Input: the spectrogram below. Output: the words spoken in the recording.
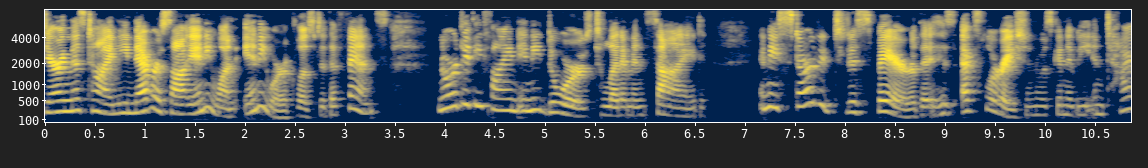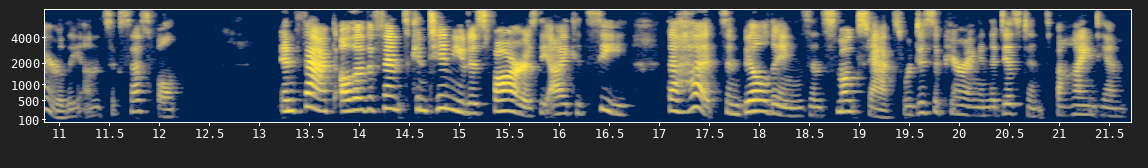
During this time, he never saw anyone anywhere close to the fence, nor did he find any doors to let him inside, and he started to despair that his exploration was going to be entirely unsuccessful. In fact, although the fence continued as far as the eye could see, the huts and buildings and smokestacks were disappearing in the distance behind him,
